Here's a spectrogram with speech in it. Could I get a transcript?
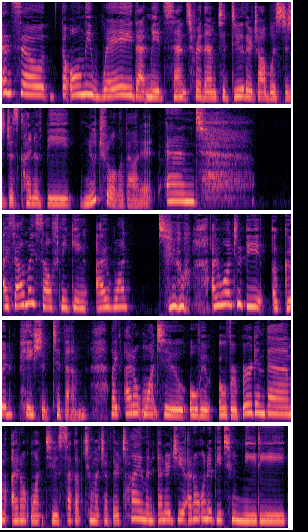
And so the only way that made sense for them to do their job was to just kind of be neutral about it. And i found myself thinking i want to I want to be a good patient to them. Like I don't want to over overburden them. I don't want to suck up too much of their time and energy. I don't want to be too needy.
